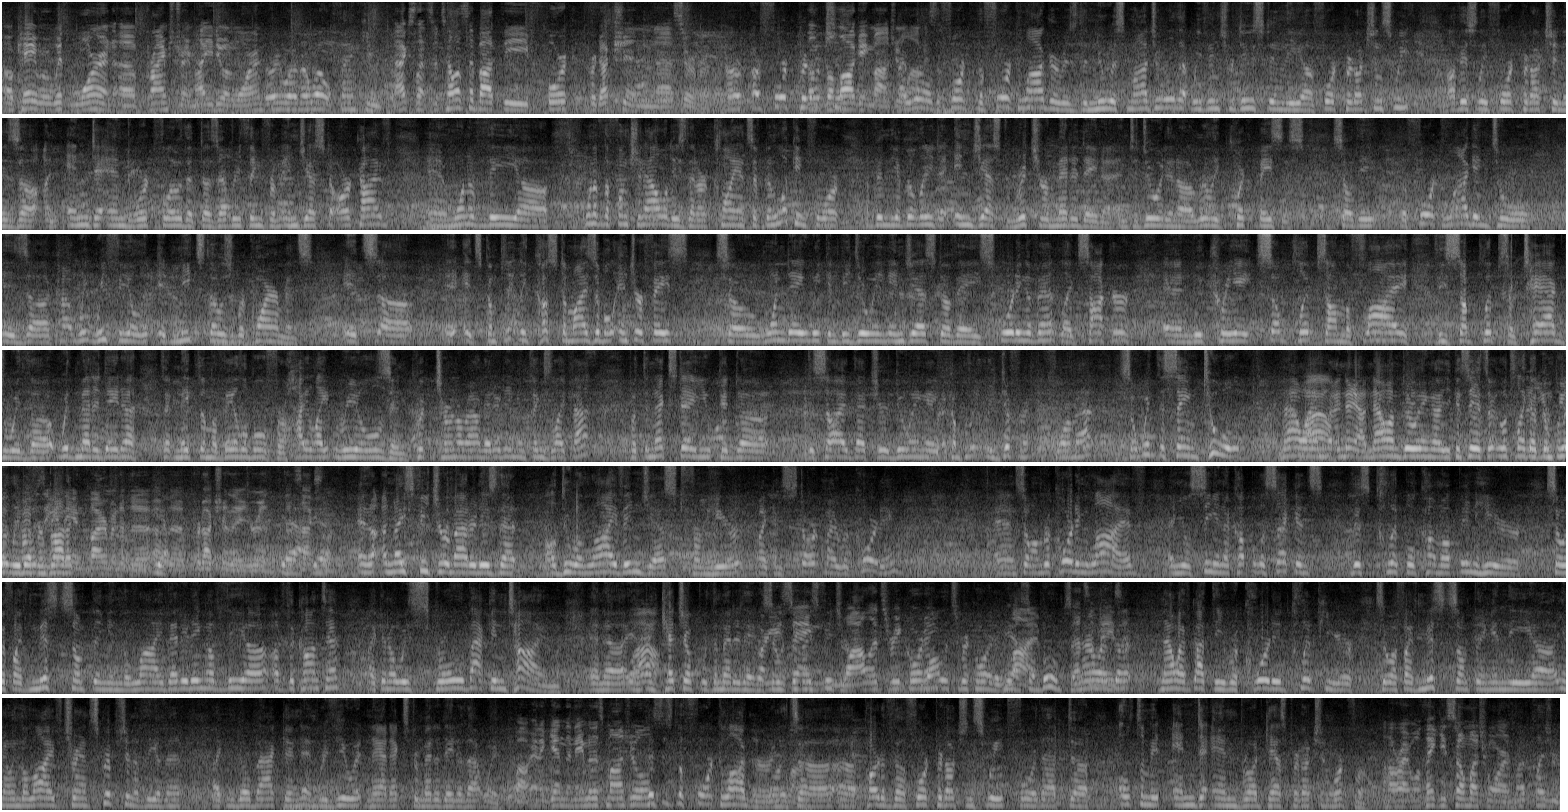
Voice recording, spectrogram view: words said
Okay, we're with Warren of PrimeStream. How you doing, Warren? Very well, very well. Thank you. Excellent. So tell us about the Fork production uh, server. Our, our fork production. The, the logging module. I will. Obviously. The fork, the fork logger is the newest module that we've introduced in the uh, fork production suite. Obviously, fork production is uh, an end-to-end workflow that does everything from ingest to archive. And one of the uh, one of the functionalities that our clients have been looking for have been the ability to ingest richer metadata and to do it in a really quick basis. So the the fork logging tool is uh, we, we feel it, it meets those requirements. It's uh, it's completely customizable interface. So one day we can be doing ingest of a sporting event like soccer, and we create subclips on the fly. These subclips are tagged with uh, with metadata that make them available for highlight reels and quick turnaround editing and things like that. But the next day you could uh, decide that you're doing a, a completely different format. So with the same tool, now Wow. I'm now I'm doing. Uh, you can see it's, it looks like So a completely different product. The environment of the, Yeah. of the production that you're in. That's Yeah, excellent. yeah. And a, a nice feature about it is that I'll do a live ingest from here. I can start my recording. And so I'm recording live, and you'll see in a couple of seconds this clip will come up in here. So if I've missed something in the live editing of the uh, of the content, I can always scroll back in time and, uh, Wow. and catch up with the metadata. Are so it's a nice feature. while it's recording? While it's recording, yeah. So boom. So That's now amazing. I've got now I've got the recorded clip here. So if I've missed something in the uh, you know in the live transcription of the event, I can go back and, and review it and add extra metadata that way. Wow. And again, the name of this module? This is the Fork Logger, and it's uh, uh, part of the Fork production suite for that uh, ultimate end-to-end -end broadcast production workflow. All right, well thank you so much Warren. My pleasure.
